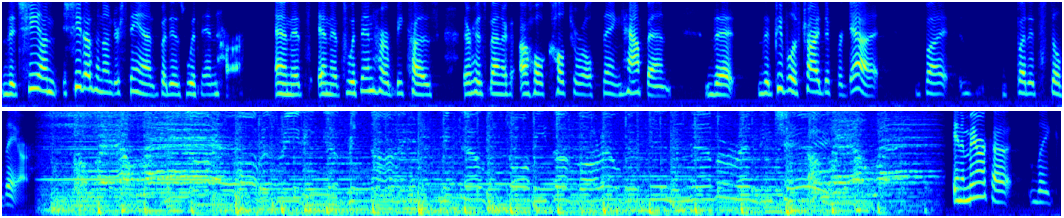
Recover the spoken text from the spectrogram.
that she un- she doesn't understand but is within her and it's and it's within her because there has been a, a whole cultural thing happen that that people have tried to forget, but but it's still there. In America, like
